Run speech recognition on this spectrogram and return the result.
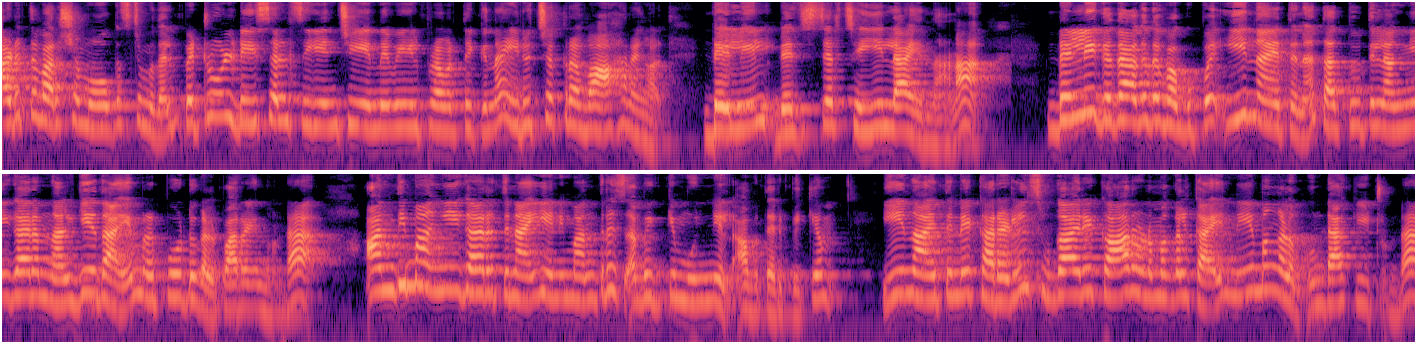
അടുത്ത വർഷം ഓഗസ്റ്റ് മുതൽ petrol diesel C N G എന്നിവയിൽ പ്രവർത്തിക്കുന്ന ഇരുചക്ര വാഹനങ്ങൾ ഡൽഹിയിൽ രജിസ്റ്റർ ചെയ്യില്ല എന്നാണ്. ഡൽഹി ഗതാഗത വകുപ്പ് ഈ നയത്തിന് തത്വത്തിൽ അംഗീകാരം നൽകിയതായും റിപ്പോർട്ടുകൾ പറയുന്നുണ്ട്. അന്തിമ അംഗീകാരത്തിനായി ഇനി മന്ത്രിസഭയ്ക്ക് മുന്നിൽ അവതരിപ്പിക്കും. ഈ നയത്തിന്റെ കരടിൽ സ്വകാര്യ കാർ ഉടമകൾക്കായി നിയമങ്ങളും ഉണ്ടാക്കിയിട്ടുണ്ട്.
